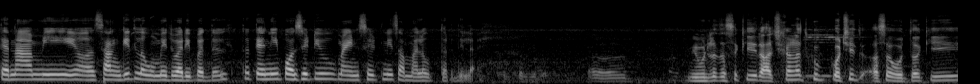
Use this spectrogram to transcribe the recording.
त्यांना आम्ही सांगितलं उमेदवारीबद्दल. तर त्यांनी पॉझिटिव्ह माइंडसेटनीच आम्हाला उत्तर दिलं आहे. मी म्हटलं तसं की राजकारणात खूप क्वचित असं होतं की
